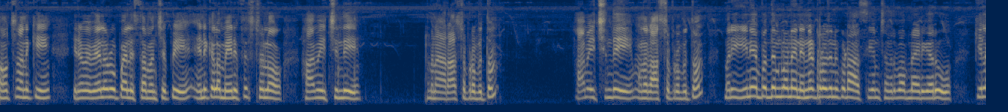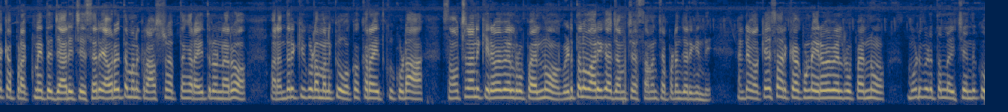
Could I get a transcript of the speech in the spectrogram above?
సంవత్సరానికి ఇరవై వేల రూపాయలు ఇస్తామని చెప్పి ఎన్నికల మేనిఫెస్టోలో హామీ ఇచ్చింది మన రాష్ట్ర ప్రభుత్వం. హామీ ఇచ్చింది మన రాష్ట్ర ప్రభుత్వం. మరి ఈ నేపథ్యంలోనే నిన్నటి రోజున కూడా సీఎం చంద్రబాబు నాయుడు గారు కీలక ప్రకటన అయితే జారీ చేశారు. ఎవరైతే మనకు రాష్ట్ర వ్యాప్తంగా రైతులు ఉన్నారో వారందరికీ కూడా మనకు ఒక్కొక్క రైతుకు కూడా సంవత్సరానికి ఇరవై వేల రూపాయలను విడతల వారీగా జమ చేస్తామని చెప్పడం జరిగింది. అంటే ఒకేసారి కాకుండా ఇరవై వేల రూపాయలను మూడు విడతల్లో ఇచ్చేందుకు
